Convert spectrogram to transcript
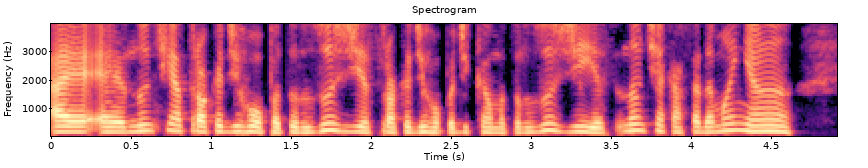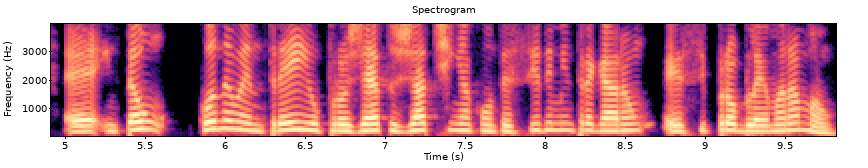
é, é, não tinha troca de roupa todos os dias, troca de roupa de cama todos os dias, não tinha café da manhã. É, então, quando eu entrei, o projeto já tinha acontecido e me entregaram esse problema na mão.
